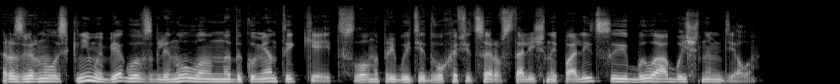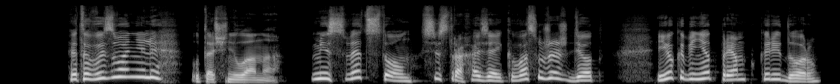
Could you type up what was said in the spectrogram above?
развернулась к ним и бегло взглянула на документы Кейт, словно прибытие двух офицеров столичной полиции было обычным делом. «Это вы звонили?» — уточнила она. «Мисс Ветстоун, сестра-хозяйка, вас уже ждет. Ее кабинет прямо по коридору».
